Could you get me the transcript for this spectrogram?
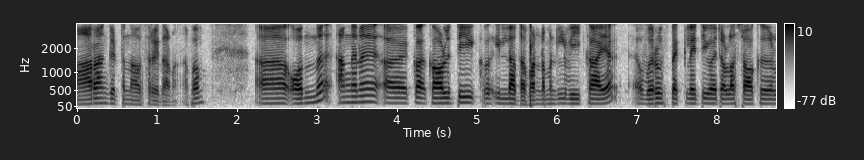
മാറാൻ കിട്ടുന്ന അവസരം ഇതാണ്. അപ്പം ഒന്ന് അങ്ങനെ ക്വാളിറ്റി ഇല്ലാത്ത ഫണ്ടമെന്റൽ വീക്കായ വെറും സ്പെക്കുലേറ്റീവ് ആയിട്ടുള്ള സ്റ്റോക്കുകൾ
